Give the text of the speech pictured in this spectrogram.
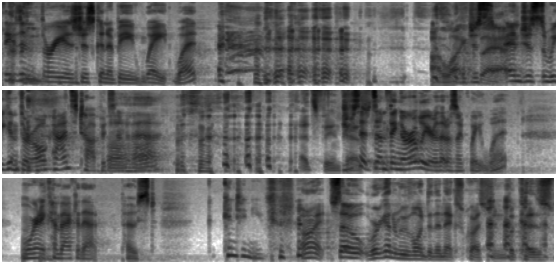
Season three is just going to be wait, what? I like Just that. and just we can throw all kinds of topics into uh-huh. that. That's fantastic. You said something earlier that I was like, wait, what? We're going to come back to that post. C- Continue. All right, so we're going to move on to the next question because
